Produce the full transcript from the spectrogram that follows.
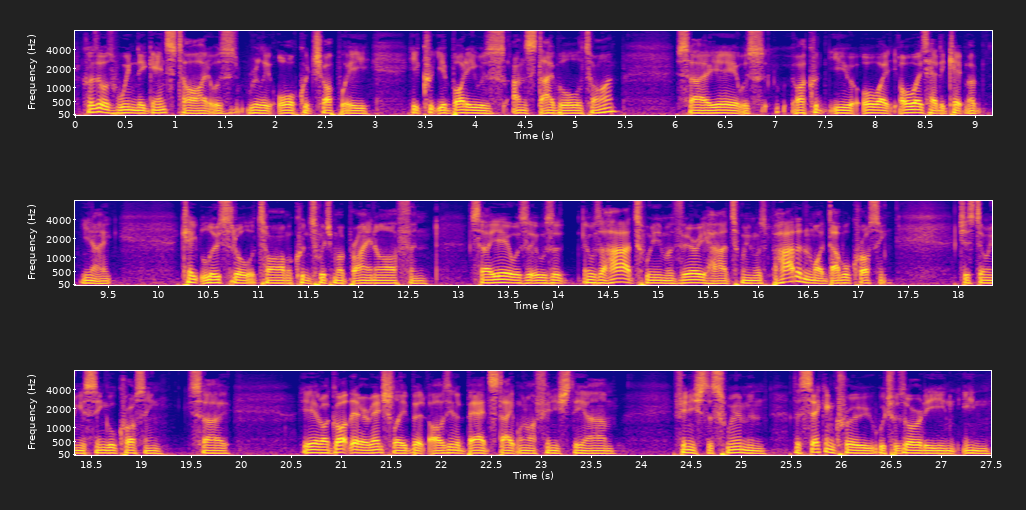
because it was wind against tide, it was really awkward chop where you, you could your body was unstable all the time. So yeah, it was I could you always always had to keep my you know keep lucid all the time. I couldn't switch my brain off, and so yeah, it was it was a it was a hard swim, a very hard swim. It was harder than my double crossing, just doing a single crossing. So yeah, I got there eventually, but I was in a bad state when I finished the um finished the swim, and the second crew, which was already in in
